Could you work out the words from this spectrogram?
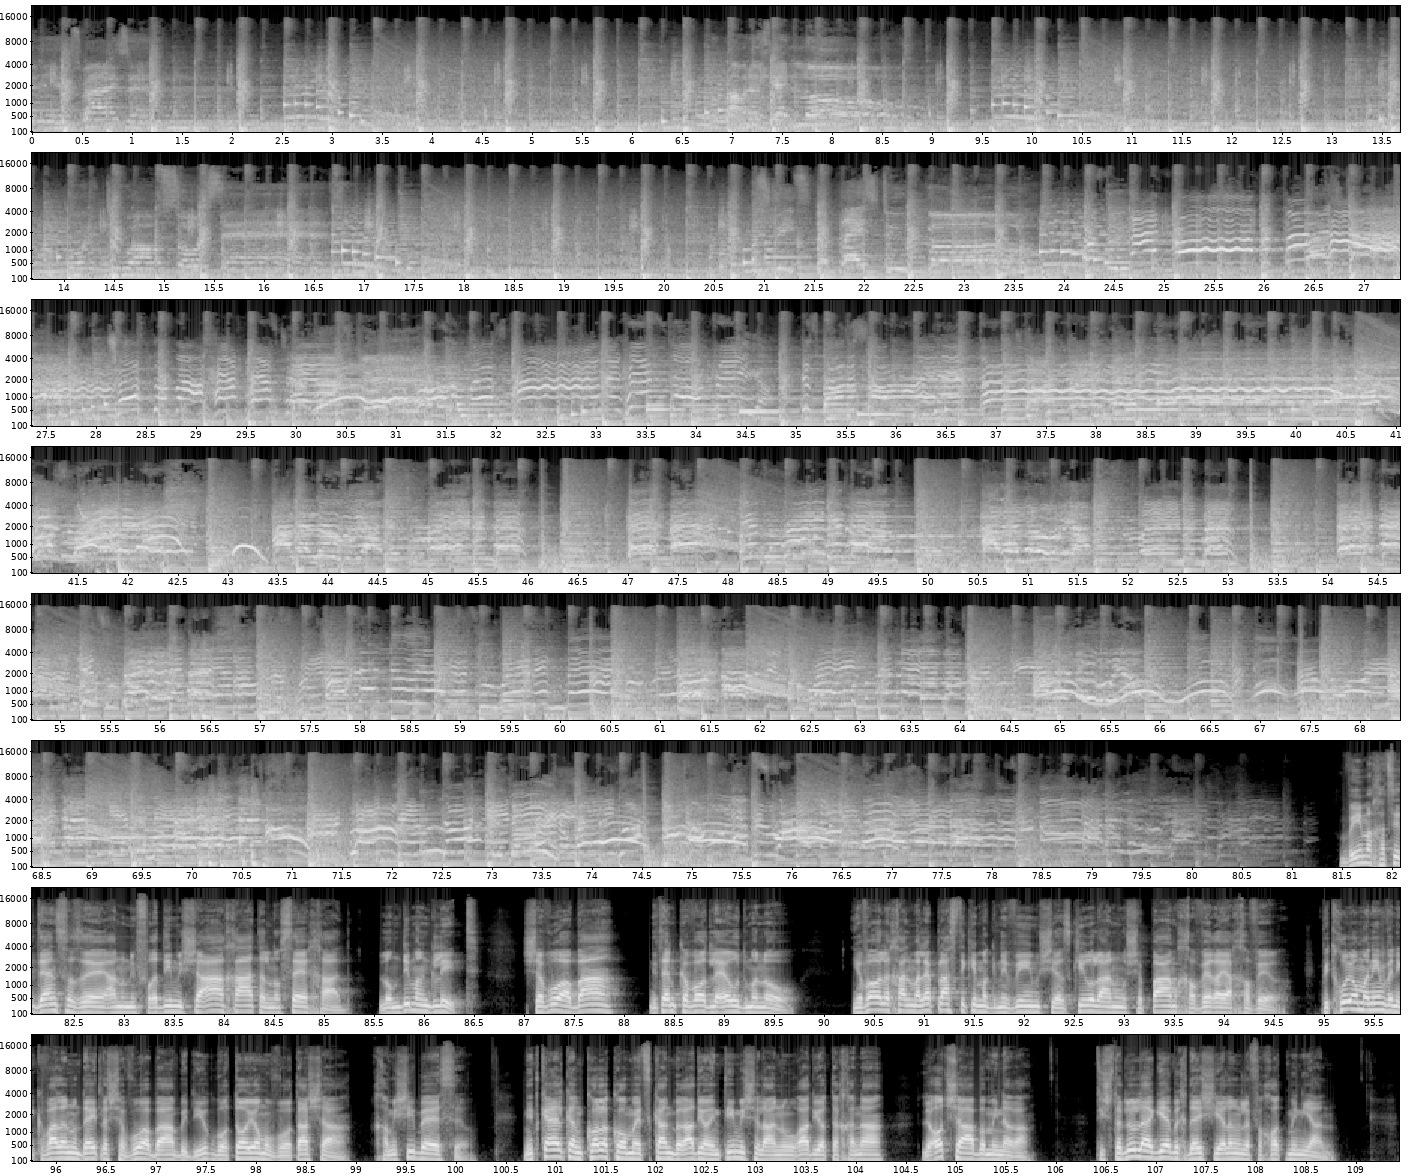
is rising. ועם ה Let's Dance הזה אנו נפרדים משעה אחת על נושא אחד, לומדים אנגלית. שבוע הבא ניתן כבוד לאהוד מנור. יבואו לכאן מלא פלסטיקים מגניבים שיזכירו לנו שפעם חבר היה חבר. פתחו יומנים ונקבע לנו דייט לשבוע הבא בדיוק באותו יום ובאותה שעה, חמישי בעשר. נתקהל כאן כל הקומץ כאן ברדיו האינטימי שלנו, רדיו התחנה, לעוד שעה במנהרה. תשתדלו להגיע בכדי שיהיה לנו לפחות מניין.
